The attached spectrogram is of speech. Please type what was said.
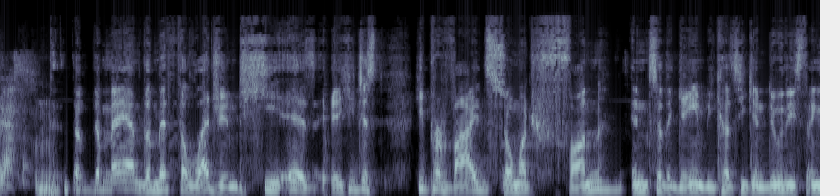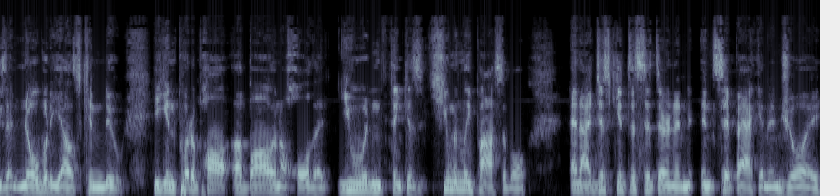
Yes. The, the man, the myth, the legend, he is. He just he provides so much fun into the game because he can do these things that nobody else can do. He can put a ball, a ball in a hole that you wouldn't think is humanly possible. And I just get to sit there and, and sit back and enjoy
